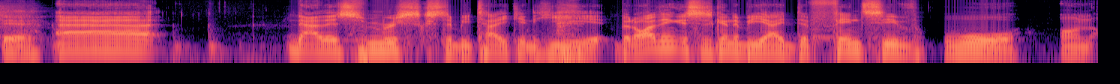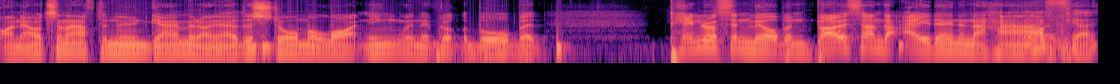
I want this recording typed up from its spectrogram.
Yeah. Uh, no, there's some risks to be taken here, but I think this is going to be a defensive war. On I know it's an afternoon game, and I know the Storm are lightning when they've got the ball, but Penrith and Melbourne both under 18 and a half. Okay.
